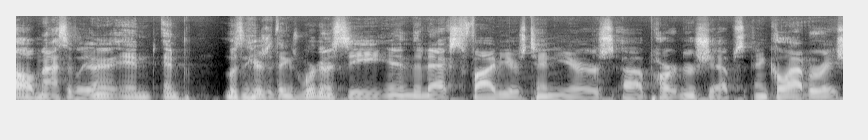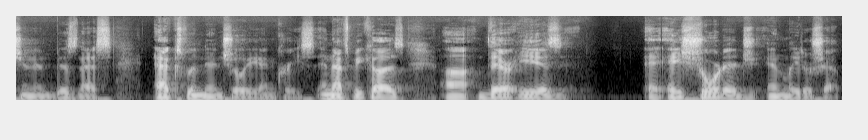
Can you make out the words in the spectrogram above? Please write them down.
Oh, massively. And and listen, here's the thing: is we're going to see in the next five years, ten years, uh, partnerships and collaboration in business exponentially increase, and that's because uh, there is a, a shortage in leadership.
